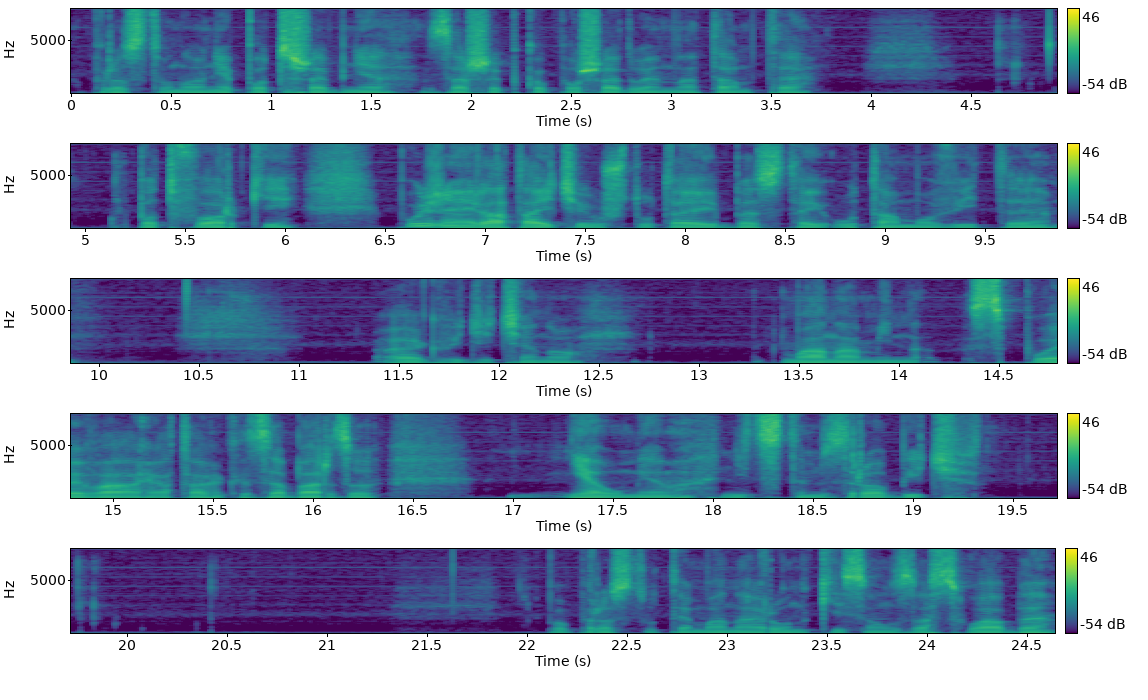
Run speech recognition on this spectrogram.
po prostu no niepotrzebnie za szybko poszedłem na tamte potworki. Później latajcie już tutaj bez tej utamowity. A jak widzicie, no mana mi spływa, ja tak za bardzo nie umiem nic z tym zrobić. Po prostu te mana runki są za słabe.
